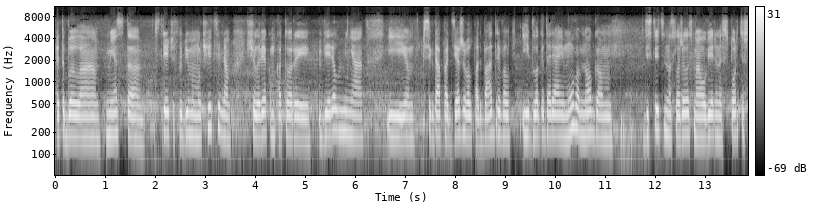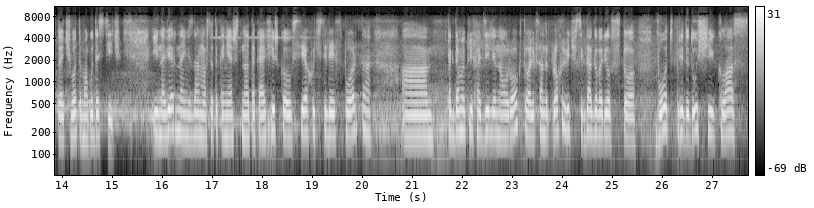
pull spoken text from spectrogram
это было место встречи с любимым учителем, с человеком, который верил в меня и всегда поддерживал, подбадривал. И благодаря ему во многом действительно сложилась моя уверенность в спорте, что я чего-то могу достичь. И, наверное, не знаю, может, это, конечно, такая фишка у всех учителей спорта, а, когда мы приходили на урок, то Александр Прохорович всегда говорил, что вот предыдущий класс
